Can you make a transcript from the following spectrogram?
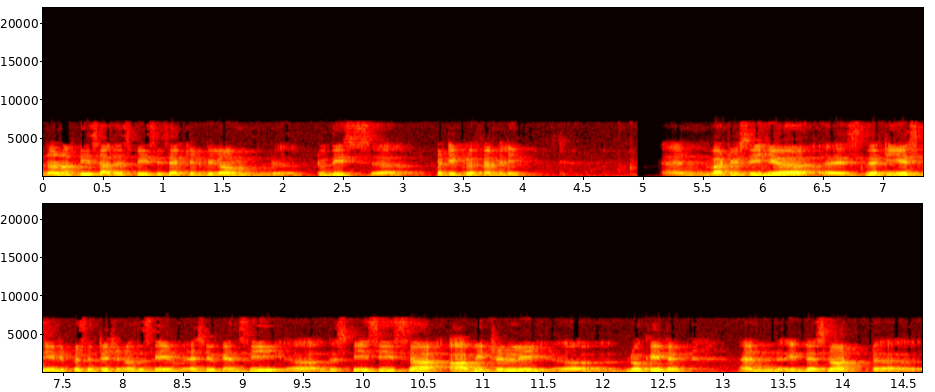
none of these other species actually belong to this uh, particular family. And what you see here is the TSNE representation of the same. As you can see uh, the species are arbitrarily uh, located. And it does not uh,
